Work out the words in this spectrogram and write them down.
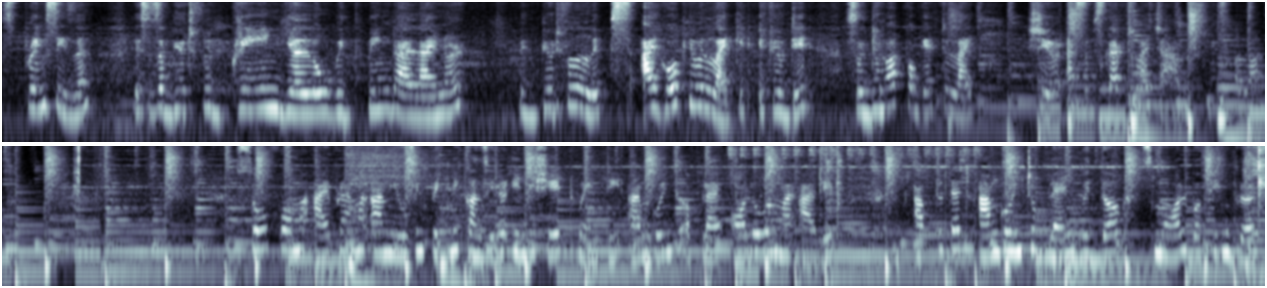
spring season. This is a beautiful green yellow with winged eyeliner with beautiful lips. I hope you will like it. If you did so do not forget to like share and subscribe to my channel Concealer in the shade 20. I'm going to apply all over my eyelids. After that I'm going to blend with the small buffing brush.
